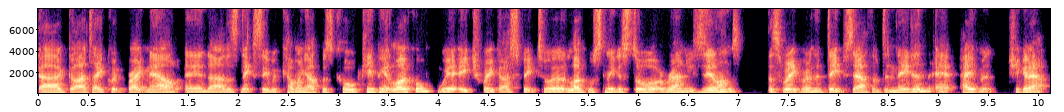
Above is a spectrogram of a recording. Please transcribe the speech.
uh, Guy, take a quick break now. And uh, this next segment coming up is called Keeping It Local, where each week I speak to a local sneaker store around New Zealand. This week we're in the deep south of Dunedin at Pavement. Check it out.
